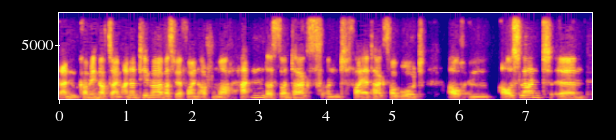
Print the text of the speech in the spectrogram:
dann komme ich noch zu einem anderen Thema, was wir vorhin auch schon mal hatten, das Sonntags- und Feiertagsverbot auch im Ausland. Ähm, äh,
